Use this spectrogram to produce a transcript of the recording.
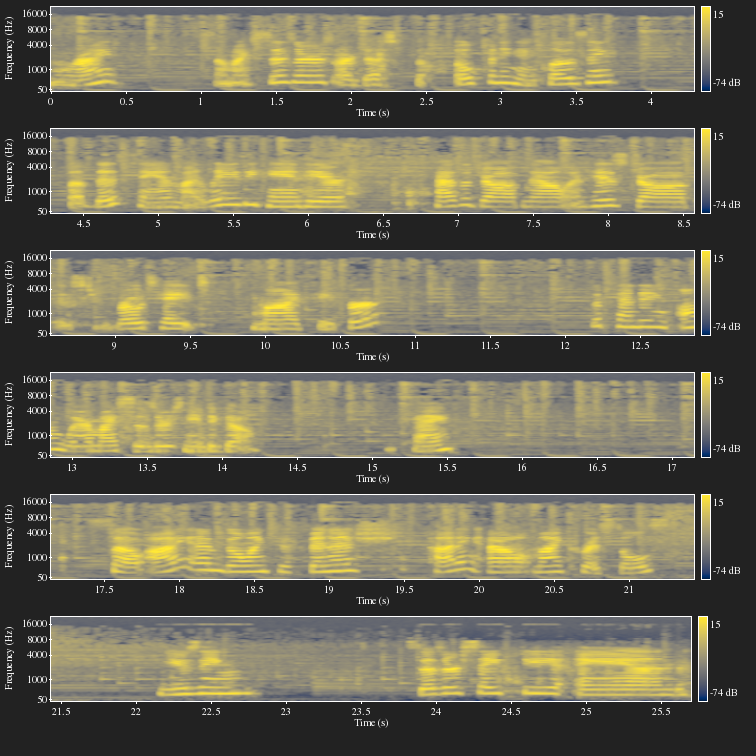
All right? So my scissors are just opening and closing, but this hand, my lazy hand here, has a job now, and his job is to rotate my paper depending on where my scissors need to go. Okay? So I am going to finish cutting out my crystals using scissor safety and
